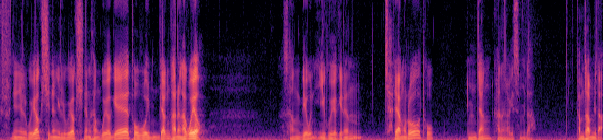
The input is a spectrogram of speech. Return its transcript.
수진 1구역, 신흥 1구역, 신흥 3구역에 도보 임장 가능하고요. 상대운 2구역에는 차량으로 도 임장 가능하겠습니다. 감사합니다.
